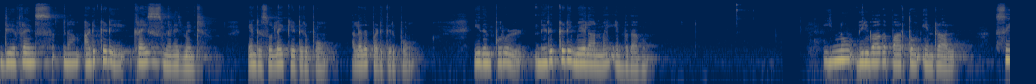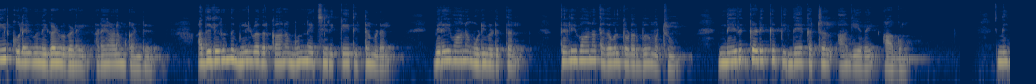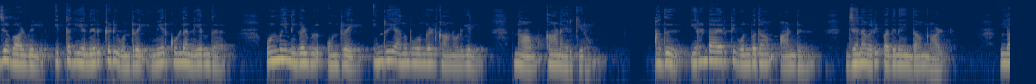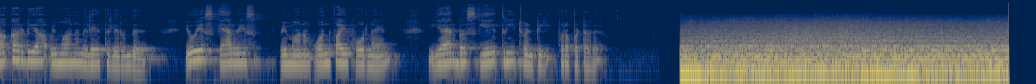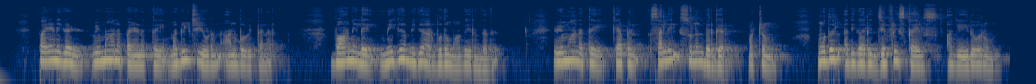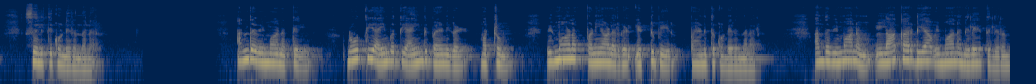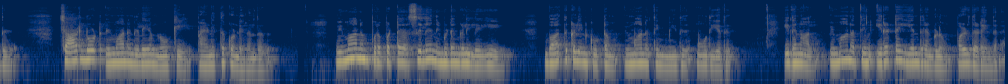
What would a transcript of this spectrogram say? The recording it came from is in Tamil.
டியர் ஃப்ரெண்ட்ஸ் நாம் அடிக்கடி கிரைசிஸ் மேனேஜ்மெண்ட் என்ற சொல்லை கேட்டிருப்போம் அல்லது படித்திருப்போம். இதன் பொருள் நெருக்கடி மேலாண்மை என்பதாகும். இன்னும் விரிவாக பார்த்தோம் என்றால் சீர்குலைவு நிகழ்வுகளை அடையாளம் கண்டு அதிலிருந்து மீள்வதற்கான முன்னெச்சரிக்கை திட்டமிடல் விரைவான முடிவெடுத்தல் தெளிவான தகவல் தொடர்பு மற்றும் நெருக்கடிக்கு பிந்தைய கற்றல் ஆகியவை ஆகும். நிஜ வாழ்வில் இத்தகைய நெருக்கடி ஒன்றை மேற்கொள்ள நேர்ந்த உண்மை நிகழ்வு ஒன்றை இன்றைய அனுபவங்கள் காணொளியில் நாம் காண இருக்கிறோம். அது இரண்டாயிரத்தி ஒன்பதாம் ஆண்டு ஜனவரி பதினைந்தாம் நாள். லாகார்டியா விமான நிலையத்திலிருந்து யுஎஸ் ஏர்வேஸ் விமானம் one five four nine Airbus A three twenty புறப்பட்டது. பயணிகள் விமான பயணத்தை மகிழ்ச்சியுடன் அனுபவித்தனர். வானிலை மிக மிக அற்புதமாக இருந்தது. விமானத்தை கேப்டன் சலி சுலன்பெர்கர் மற்றும் முதல் அதிகாரி ஜெஃப்ரி ஸ்கைல்ஸ் ஆகிய இருவரும் செலுத்தி கொண்டிருந்தனர். அந்த விமானத்தில் நூற்றி ஐம்பத்தி ஐந்து பயணிகள் மற்றும் விமான பணியாளர்கள் எட்டு பேர் பயணித்து கொண்டிருந்தனர். அந்த விமானம் லாகார்டியா விமான நிலையத்திலிருந்து சார்லோட் விமான நிலையம் நோக்கி பயணித்து கொண்டிருந்தது. விமானம் புறப்பட்ட சில நிமிடங்களிலேயே வாத்துக்களின் கூட்டம் விமானத்தின் மீது மோதியது. இதனால் விமானத்தின் இரட்டை இயந்திரங்களும் பழுதடைந்தன.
